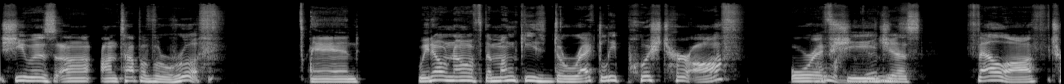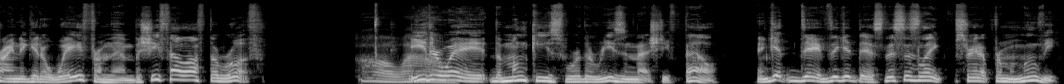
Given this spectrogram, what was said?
she was uh, on top of a roof, and we don't know if the monkeys directly pushed her off or Oh if she goodness. just fell off trying to get away from them. But she fell off the roof. Oh wow. Either way, the monkeys were the reason that she fell. And get Dave, they get this. This is like straight up from a movie.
